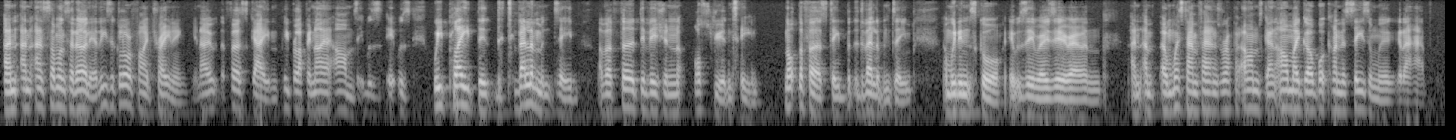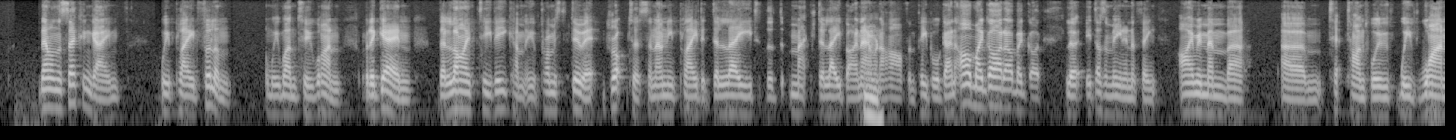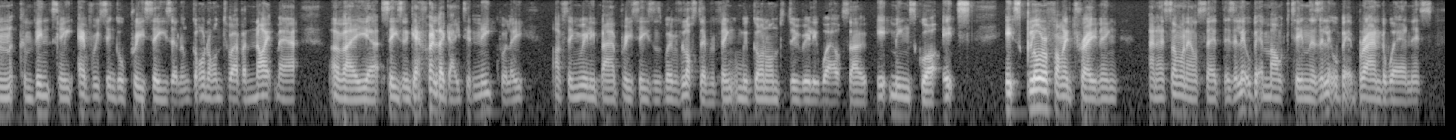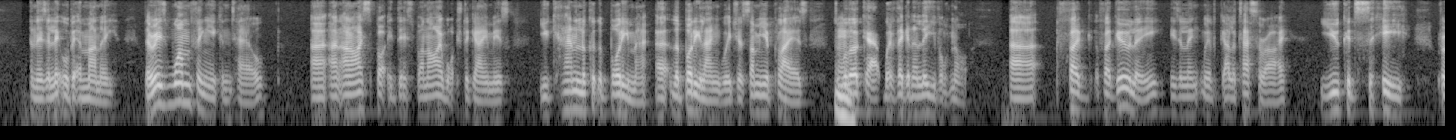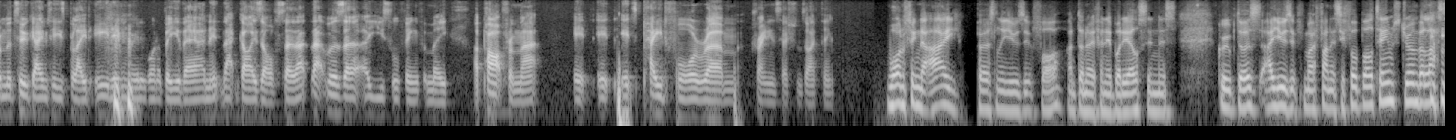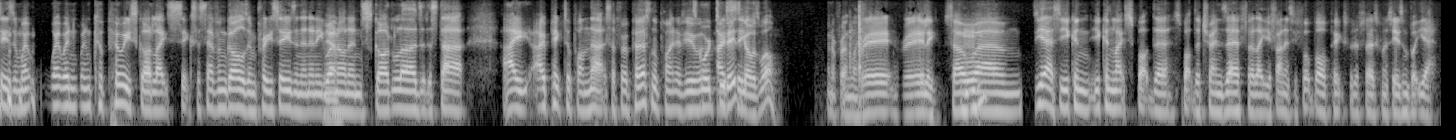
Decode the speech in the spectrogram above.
And, and as someone said earlier, these are glorified training. You know, the first game, people up in arms. It was it was we played the, the development team of a third division Austrian team not the first team, but the development team, and we didn't score. It was 0-0, and and, and, and West Ham fans were up at arms going, "Oh my God, what kind of season we're going to have?" Then on the second game, we played Fulham, and we won two one. But again, the live TV company who promised to do it dropped us and only played it delayed the match delayed by an hour mm. and a half, and people were going, "Oh my God, oh my God!" Look, it doesn't mean anything. I remember um, t- times we've we've won convincingly every single pre-season and gone on to have a nightmare of a uh, season get relegated. And equally, I've seen really bad pre-seasons where we've lost everything and we've gone on to do really well. So it means squat. It's it's glorified training, and as someone else said, there's a little bit of marketing, there's a little bit of brand awareness, and there's a little bit of money. There is one thing you can tell, uh, and, and I spotted this when I watched a game is you can look at the body ma- uh, the body language of some of your players to mm. work out whether they're going to leave or not. Uh, Fag- Feghouli is a link with Galatasaray, you could see from the two games he's played, he didn't really want to be there, and it, that guy's off. So that that was a, a, useful thing for me. Apart from that, it it it's paid for um, training sessions. I think. One thing that I personally use it for, I don't know if anybody else in this group does. I use it for my fantasy football teams. Do you remember last season when when when Capoue scored like six or seven goals in pre-season, and then he yeah. went on and scored loads at the start? I I picked up on that. So for a personal point of view, scored two I days see, ago as well in a friendly. Really, really. So mm-hmm. um, yeah, so you can you can like spot the spot the trends there for like your fantasy football picks for the first one season. But yeah,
